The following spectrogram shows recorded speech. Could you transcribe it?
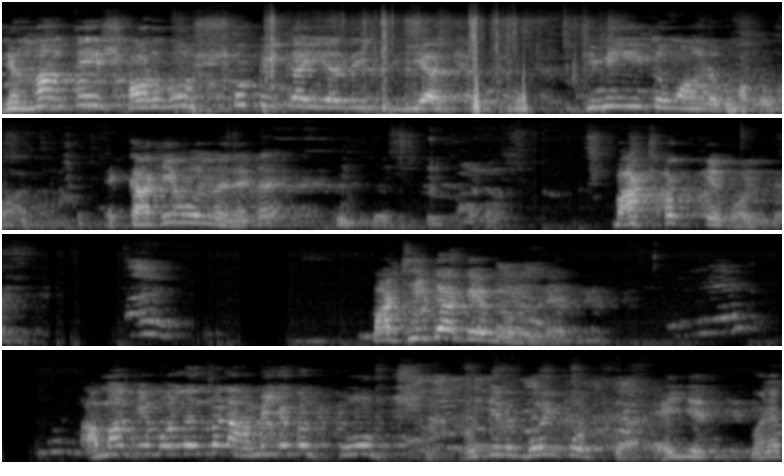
যাহাতে সর্বস্ব বিকাইয়া দিয়াছ তিনিই তোমার ভগবান। কাকে বললেন এটা? পাঠককে বললেন। পাঠিকাকে বললেন। আমাকে বললেন মানে আমি যখন পড়ছি ওই জন্য বই পড়তে হয়। এই যে মানে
